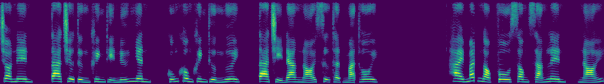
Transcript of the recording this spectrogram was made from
Cho nên, ta chưa từng khinh thị nữ nhân, cũng không khinh thường ngươi, ta chỉ đang nói sự thật mà thôi. Hai mắt Ngọc Vô song sáng lên, nói.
